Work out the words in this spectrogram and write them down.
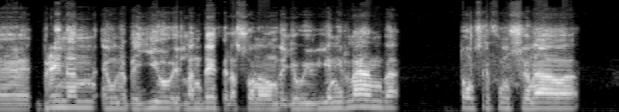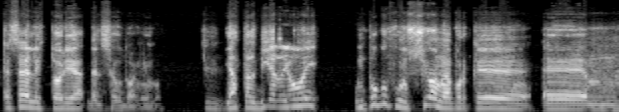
eh, Brennan es un apellido irlandés de la zona donde yo vivía en Irlanda, entonces funcionaba, esa es la historia del seudónimo. Mm. Y hasta el día de hoy un poco funciona porque em,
